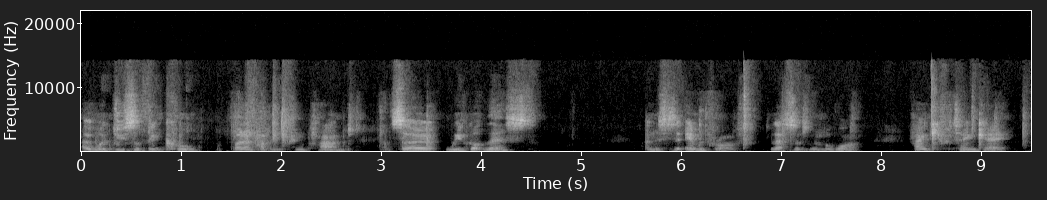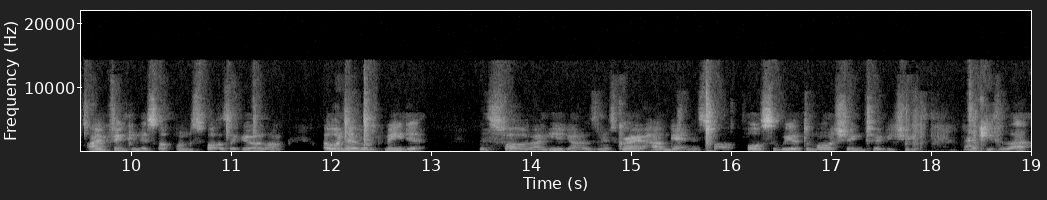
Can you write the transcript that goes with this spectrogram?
I would do something cool, but I don't have anything planned. So, we've got this, and this is improv lessons number one. Thank you for 10k. I'm thinking this up on the spot as I go along. I would never have made it this far without you guys, and it's great how I'm getting this far. Also, we are demolishing TobyTube. Thank you for that.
